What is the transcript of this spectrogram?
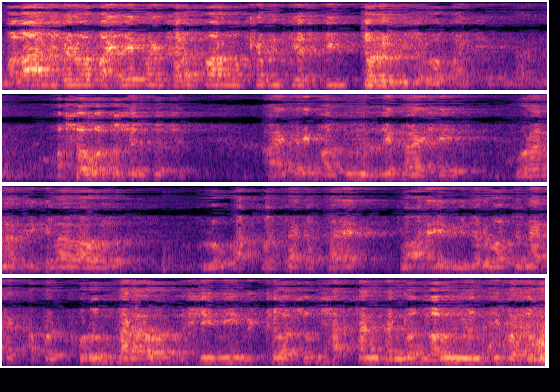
मला विदर्भ पाहिजे पण शरद पवार मुख्यमंत्री असतील तर विदर्भ पाहिजे. असं होत असेल तसे काहीतरी फालतू धंदे करायचे पोरांना भेकेला लावलं लोक आत्महत्या करतायत. मग हे विदर्भाचं नाटक आपण फोडून काढावं अशी मी विठ्ठल असून साष्टांग दंडवत घालून विनंती करतो.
